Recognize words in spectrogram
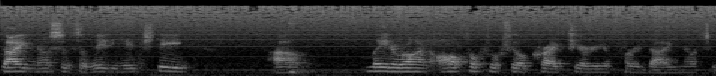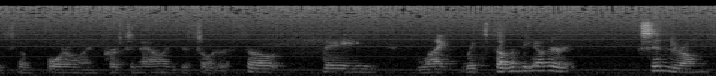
diagnosis of ADHD um, later on also fulfill criteria for a diagnosis of borderline personality disorder. So they, like with some of the other syndromes,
